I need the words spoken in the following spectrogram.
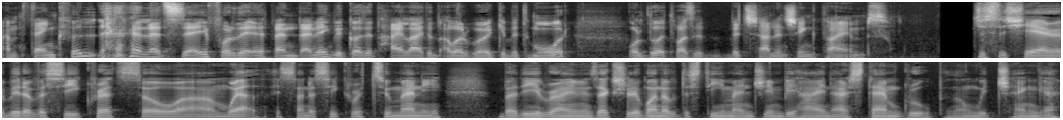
I'm thankful let's say for the pandemic because it highlighted our work a bit more although it was a bit challenging times just to share a bit of a secret. So, um, well, it's not a secret to many, but Ibrahim is actually one of the steam engine behind our STEM group, along with Chenga.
